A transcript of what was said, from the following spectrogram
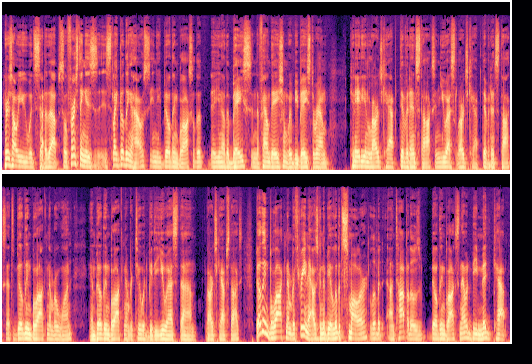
here's how you would set it up. So first thing is it's like building a house. You need building blocks. So the you know the base and the foundation would be based around Canadian large cap dividend stocks and U.S. large cap dividend stocks. That's building block number one. And building block number two would be the U.S. Um, large cap stocks. Building block number three now is going to be a little bit smaller, a little bit on top of those building blocks, and that would be mid cap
